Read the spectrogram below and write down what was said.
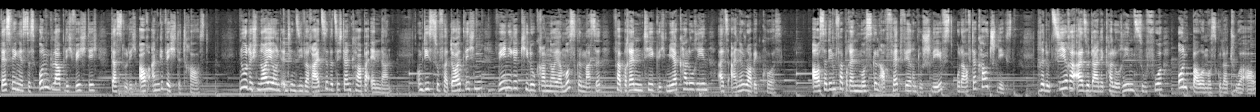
Deswegen ist es unglaublich wichtig, dass du dich auch an Gewichte traust. Nur durch neue und intensive Reize wird sich dein Körper ändern. Um dies zu verdeutlichen, wenige Kilogramm neuer Muskelmasse verbrennen täglich mehr Kalorien als ein Aerobic-Kurs. Außerdem verbrennen Muskeln auch Fett, während du schläfst oder auf der Couch liegst. Reduziere also deine Kalorienzufuhr und baue Muskulatur auf.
